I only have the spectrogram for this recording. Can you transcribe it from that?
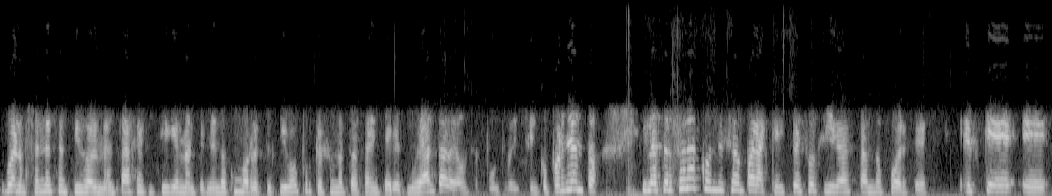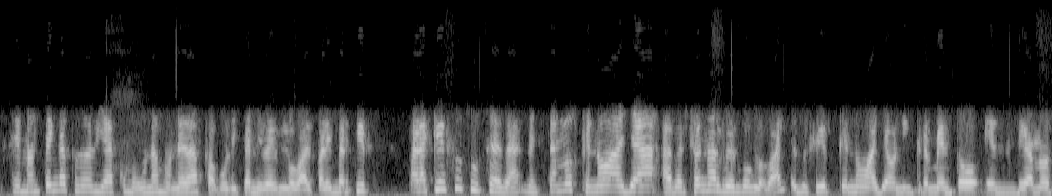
bueno, pues en ese sentido el mensaje se sigue manteniendo como restrictivo porque es una tasa de interés muy alta de 11.25%. Y la tercera condición para que el peso siga estando fuerte es que eh, se mantenga todavía como una moneda favorita a nivel global para invertir. Para que eso suceda, necesitamos que no haya aversión al riesgo global, es decir, que no haya un incremento en, digamos,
